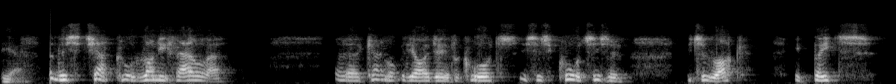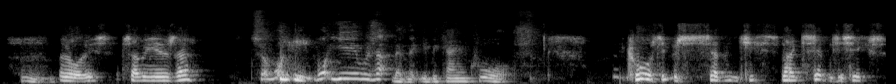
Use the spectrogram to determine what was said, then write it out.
Yeah. And this chap called Ronnie Fowler uh, came up with the idea for Quartz. He says Quartz is a it's a rock, it beats and all this. So we used that. So what what year was that then that you became Quartz? Quartz. it was 70, like 76.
